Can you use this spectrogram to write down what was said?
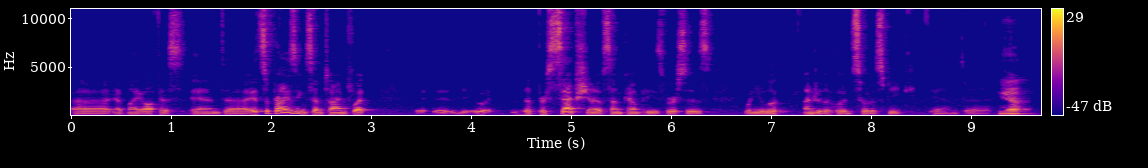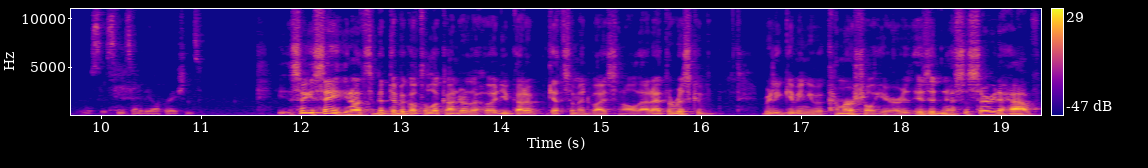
uh, at my office, and uh, it's surprising sometimes what uh, the perception of some companies versus when you look under the hood, so to speak, and uh, yeah, see some of the operations. So you say you know it's a bit difficult to look under the hood. You've got to get some advice and all that. At the risk of really giving you a commercial here, is it necessary to have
